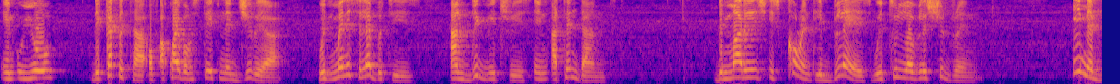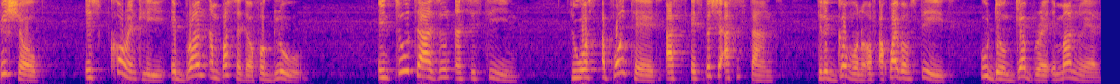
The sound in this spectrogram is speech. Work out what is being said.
in Uyo, the capital of Akwa Ibom State, Nigeria, with many celebrities and dignitaries in attendance. The marriage is currently blessed with two lovely children. Ime Bishop is currently a brand ambassador for Glo. In 2016, he was appointed as a special assistant to the governor of Akwa Ibom State, Udom Gabriel Emmanuel,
